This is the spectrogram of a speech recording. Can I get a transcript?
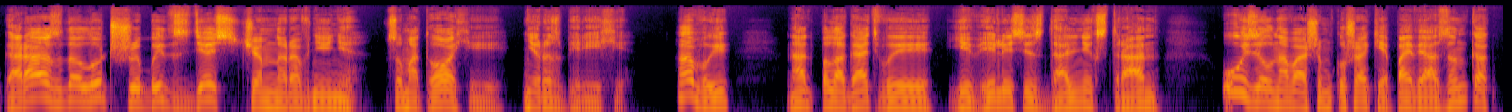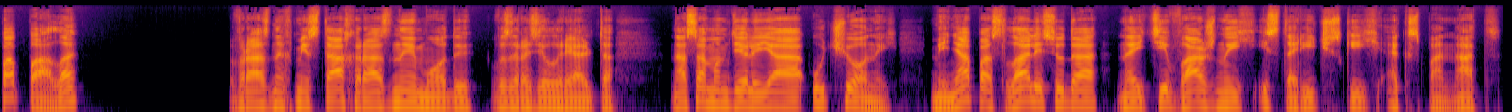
Гораздо лучше быть здесь, чем на равнине, в суматохе и неразберихе. А вы? Надо полагать, вы явились из дальних стран. Узел на вашем кушаке повязан, как попало. «В разных местах разные моды», — возразил Риальто. На самом деле я ученый. Меня послали сюда найти важный исторический экспонат».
